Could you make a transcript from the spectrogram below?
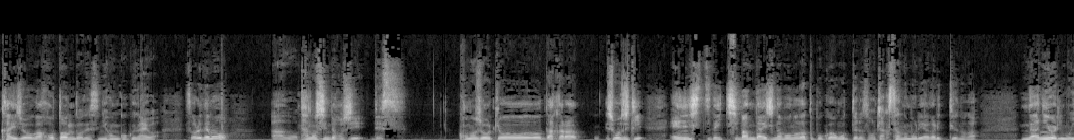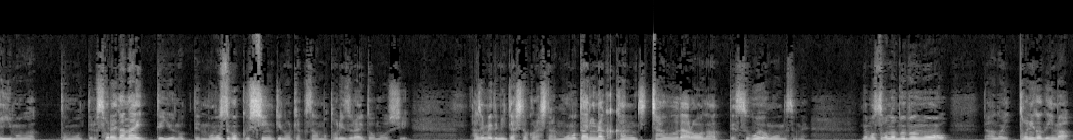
会場がほとんどです、日本国内は。それでも、あの、楽しんでほしいです。この状況だから、正直、演出で一番大事なものだと僕は思ってるんです。お客さんの盛り上がりっていうのが、何よりもいいものだと思ってる。それがないっていうのって、ものすごく新規のお客さんも取りづらいと思うし、初めて見た人からしたら物足りなく感じちゃうだろうなってすごい思うんですよね。でもその部分を、あの、とにかく今、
